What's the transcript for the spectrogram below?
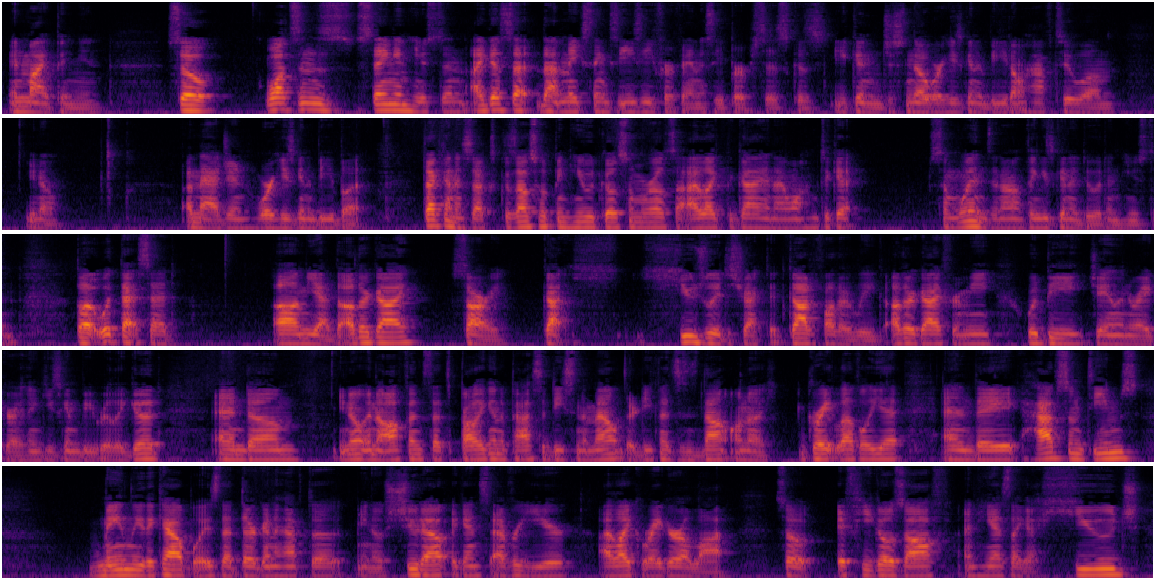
in my opinion. So Watson's staying in Houston. I guess that that makes things easy for fantasy purposes because you can just know where he's going to be. You don't have to, um, you know, imagine where he's going to be, but that kind of sucks because I was hoping he would go somewhere else. I like the guy and I want him to get some wins, and I don't think he's going to do it in Houston. But with that said, um, yeah, the other guy, sorry, got hugely distracted. Godfather League. Other guy for me would be Jalen Reagor. I think he's going to be really good. And, um, you know, an offense that's probably going to pass a decent amount. Their defense is not on a great level yet, and they have some teams mainly the Cowboys that they're going to have to, you know, shoot out against every year. I like Reagor a lot. So if he goes off and he has like a huge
